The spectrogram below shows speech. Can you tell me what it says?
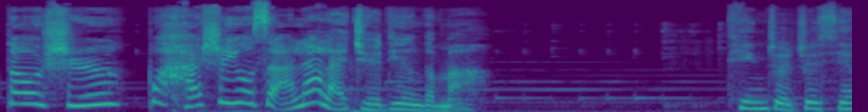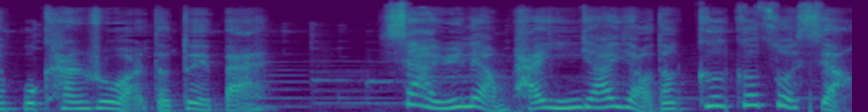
到时不还是由咱俩来决定的吗？”听着这些不堪入耳的对白，夏雨两排银牙咬得咯咯作响。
